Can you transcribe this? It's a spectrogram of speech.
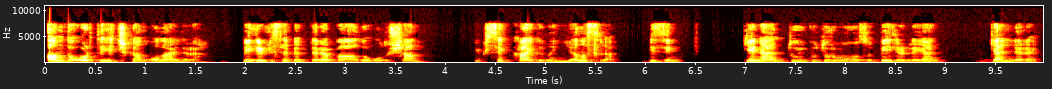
Anda ortaya çıkan olaylara, belirli sebeplere bağlı oluşan yüksek kaygının yanı sıra bizim genel duygu durumumuzu belirleyen genlere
